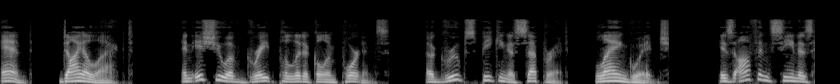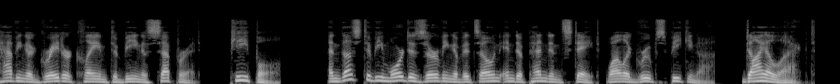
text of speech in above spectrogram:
and «dialect» an issue of great political importance. A group speaking a separate «language» is often seen as having a greater claim to being a separate «people» and thus to be more deserving of its own independent state, while a group speaking a «dialect»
